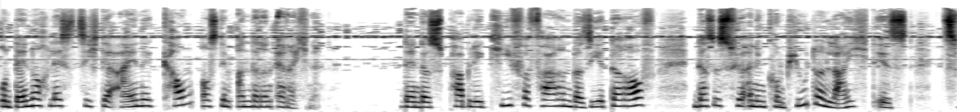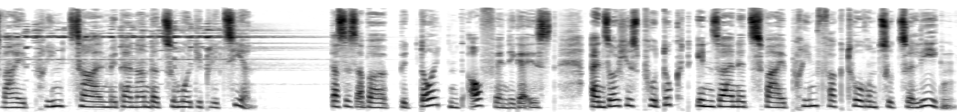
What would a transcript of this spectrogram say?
und dennoch lässt sich der eine kaum aus dem anderen errechnen. Denn das Public Key Verfahren basiert darauf, dass es für einen Computer leicht ist, zwei Primzahlen miteinander zu multiplizieren. Dass es aber bedeutend aufwendiger ist, ein solches Produkt in seine zwei Primfaktoren zu zerlegen,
